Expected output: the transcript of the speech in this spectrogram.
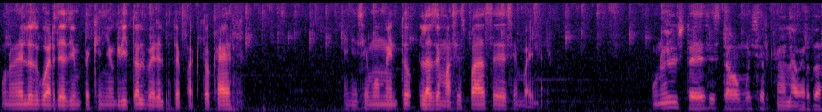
Uno de los guardias dio un pequeño grito al ver el artefacto caer. En ese momento las demás espadas se desenvainaron. Uno de ustedes estaba muy cerca de la verdad,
